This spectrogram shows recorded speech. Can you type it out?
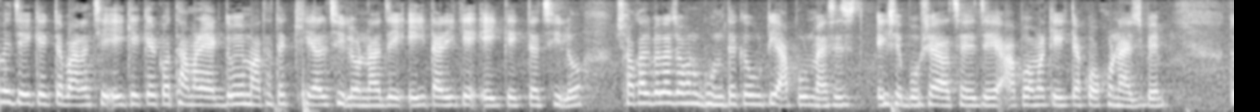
আমি যে কেকটা বানাচ্ছি, এই কেকের কথা আমার একদমই মাথাতে খেয়াল ছিল না যে এই তারিখে এই কেকটা ছিল। সকালবেলা যখন ঘুম থেকে উঠি, আপুর মেসেজ এসে বসে আছে যে, আপু, আমার কেকটা কখন আসবে? তো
